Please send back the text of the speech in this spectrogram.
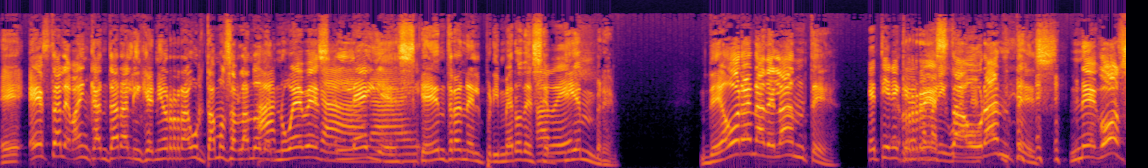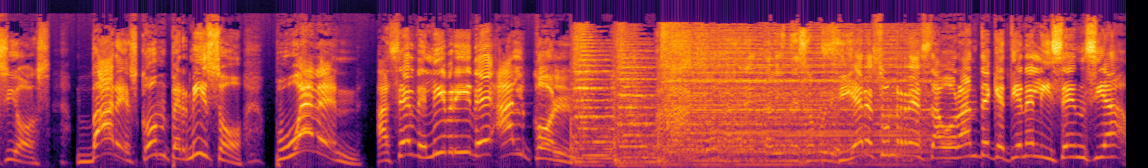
Eh, esta le va a encantar al ingeniero Raúl. Estamos hablando de Ah, nueve caray. leyes que entran el primero de A ver. septiembre. De ahora en adelante, ¿Qué tiene que ver restaurantes, negocios, bares con permiso pueden hacer delivery de alcohol. Si eres un restaurante que tiene licencia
